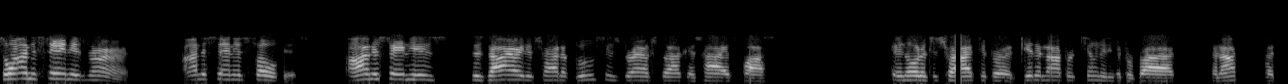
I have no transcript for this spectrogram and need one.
So I understand his grind. I understand his focus. I understand his desire to try to boost his draft stock as high as possible in order to try to get an opportunity to provide an op- a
